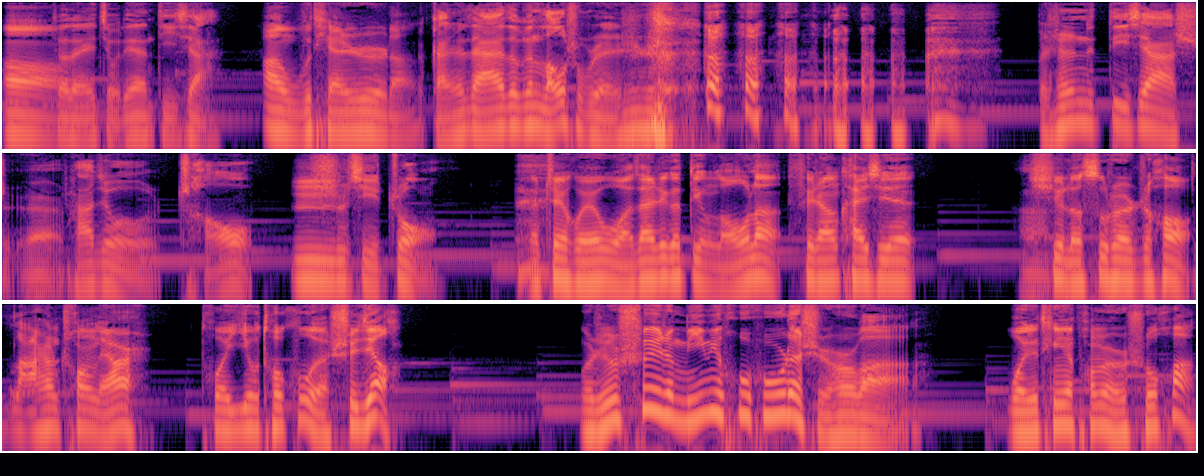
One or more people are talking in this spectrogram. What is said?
哦，就在酒店地下，暗无天日的。感觉大家都跟老鼠人似的。本身这地下室它就潮，嗯，湿气重，那这回我在这个顶楼了，非常开心。啊去了宿舍之后，拉上窗帘，脱衣服脱裤子睡觉。我就睡着迷迷糊糊的时候吧，我就听见旁边有人说话，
